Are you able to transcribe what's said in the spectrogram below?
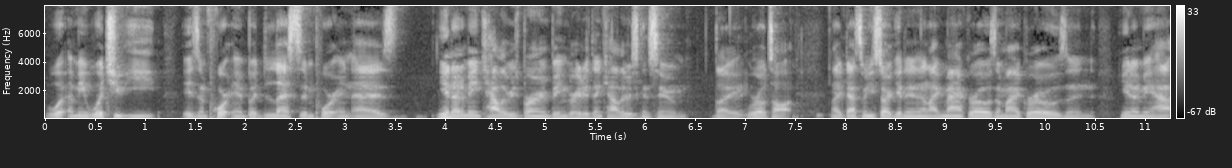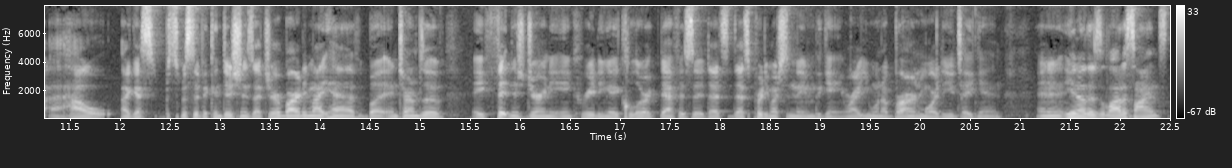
what I mean, what you eat is important, but less important as you know what I mean. Calories burned being greater than calories consumed. Like real talk. Like that's when you start getting in like macros and micros and you know I mean. How how I guess specific conditions that your body might have. But in terms of a fitness journey and creating a caloric deficit, that's that's pretty much the name of the game, right? You want to burn more than you take in. And you know, there's a lot of science,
